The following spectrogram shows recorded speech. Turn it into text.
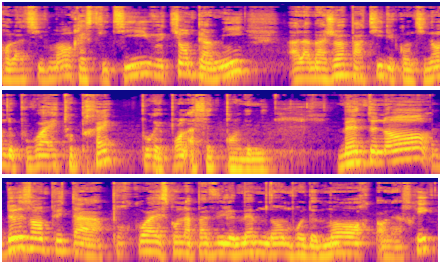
relativement restrictives qui ont permis à la majeure partie du continent de pouvoir être prêt pour répondre à cette pandémie. Maintenant, deux ans plus tard, pourquoi est-ce qu'on n'a pas vu le même nombre de morts en Afrique?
